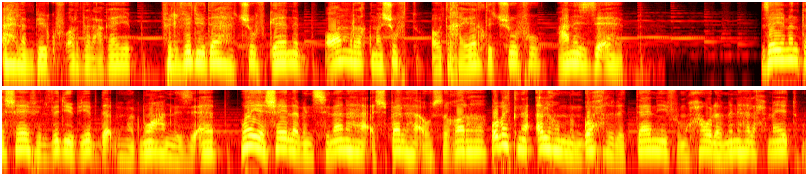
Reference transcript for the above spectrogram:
أهلا بيكم في أرض العجايب. في الفيديو ده هتشوف جانب عمرك ما شفته أو تخيلت تشوفه عن الذئاب. زي ما أنت شايف الفيديو بيبدأ بمجموعة من الذئاب وهي شايلة من سنانها أشبالها أو صغارها وبتنقلهم من جحر للتاني في محاولة منها لحمايتهم.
